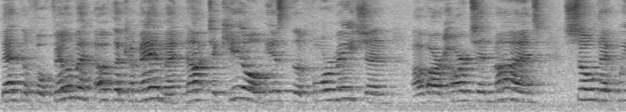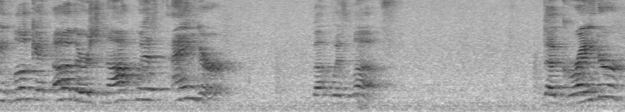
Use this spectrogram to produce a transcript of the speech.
that the fulfillment of the commandment not to kill is the formation of our hearts and minds so that we look at others not with anger, but with love. The greater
